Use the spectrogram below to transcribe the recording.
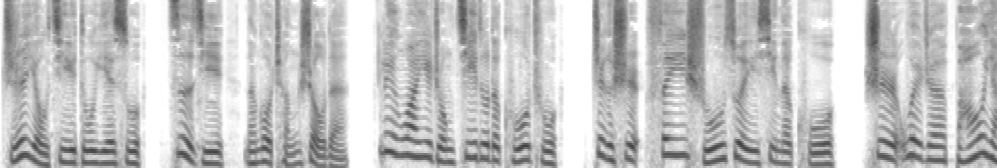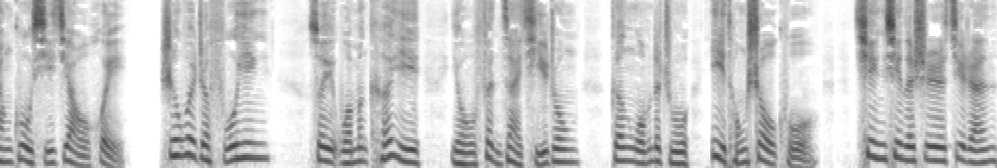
只有基督耶稣自己能够承受的；另外一种基督的苦楚，这个是非赎罪性的苦，是为着保养顾惜教会，是为着福音，所以我们可以有份在其中。跟我们的主一同受苦，庆幸的是，既然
